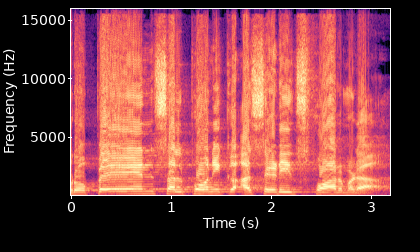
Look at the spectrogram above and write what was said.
Propane sulfonic acid is formed.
